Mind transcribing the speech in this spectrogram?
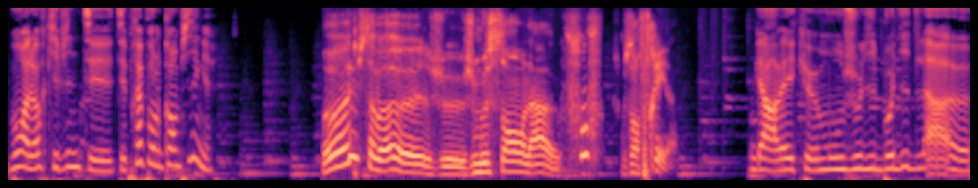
Bon alors Kevin, t'es prêt pour le camping? Ouais, ça va, euh, je, je me sens là, euh, je me sens frais là. Regarde avec euh, mon joli bolide là,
